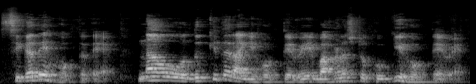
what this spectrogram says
ಸಿಗದೇ ಹೋಗ್ತದೆ. ನಾವು ದುಃಖಿತರಾಗಿ ಹೋಗ್ತೇವೆ, ಬಹಳಷ್ಟು ಕುಗ್ಗಿ ಹೋಗ್ತೇವೆ.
